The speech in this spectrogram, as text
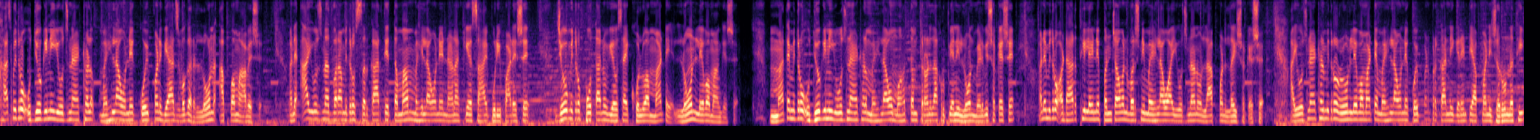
ખાસ મિત્રો, ઉદ્યોગીની યોજના હેઠળ મહિલાઓને કોઈપણ વ્યાજ વગર લોન આપવામાં આવે છે. અને આ યોજના દ્વારા મિત્રો, સરકાર તે તમામ મહિલાઓને નાણાકીય સહાય પૂરી પાડે છે. જેઓ મિત્રો, પોતાનો વ્યવસાય ખોલવા માટે લોન લેવા માંગે છે. માટે મિત્રો ઉદ્યોગીની યોજના હેઠળ મહિલાઓ મહત્તમ ત્રણ લાખ રૂપિયાની લોન મેળવી શકે છે અને મિત્રો અઢારથી લઈને પંચાવન વર્ષની મહિલાઓ આ યોજનાનો લાભ પણ લઈ શકે છે. આ યોજના હેઠળ મિત્રો લોન લેવા માટે મહિલાઓને કોઈપણ પ્રકારની ગેરંટી આપવાની જરૂર નથી.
